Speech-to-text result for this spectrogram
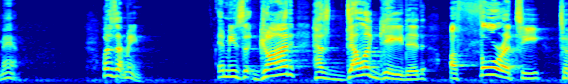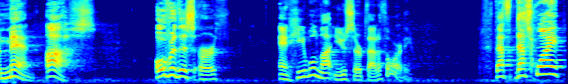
Man. What does that mean? It means that God has delegated authority to men, us, over this earth, and he will not usurp that authority. That's, that's why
